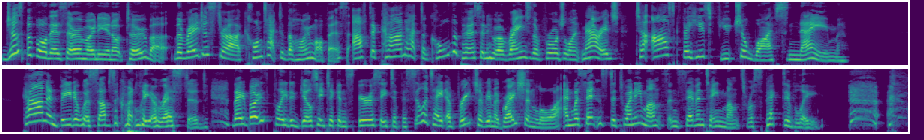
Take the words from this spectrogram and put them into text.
Just before their ceremony in October, the registrar contacted the Home Office after Khan had to call the person who arranged the fraudulent marriage to ask for his future wife's name. Khan and Beta were subsequently arrested. They both pleaded guilty to conspiracy to facilitate a breach of immigration law and were sentenced to 20 months and 17 months, respectively.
